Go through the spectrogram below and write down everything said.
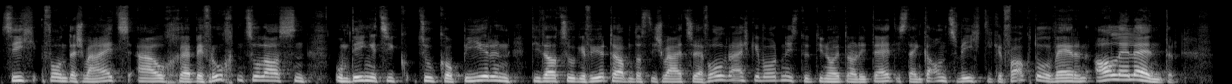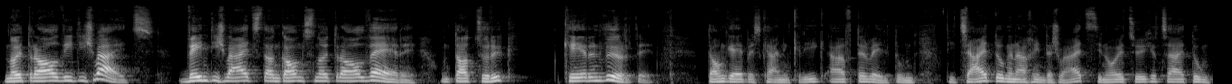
sich von der Schweiz auch äh, befruchten zu lassen, um Dinge zu, zu kopieren, die dazu geführt haben, dass die Schweiz so erfolgreich geworden ist. Und die Neutralität ist ein ganz wichtiger Faktor. Wären alle Länder neutral wie die Schweiz, wenn die Schweiz dann ganz neutral wäre und da zurückkehren würde, dann gäbe es keinen Krieg auf der Welt. Und die Zeitungen auch in der Schweiz, die Neue Zürcher Zeitung,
